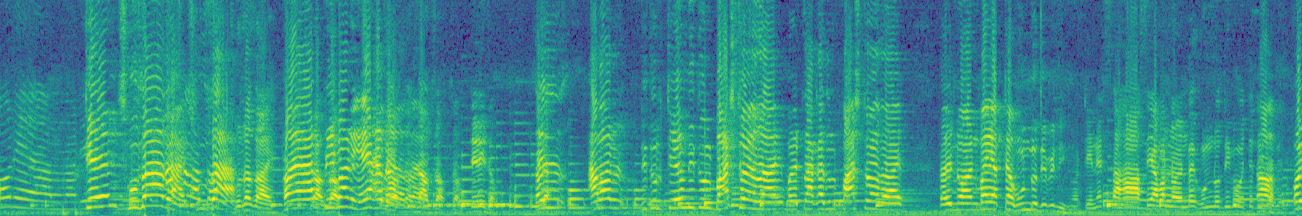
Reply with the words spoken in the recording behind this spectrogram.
ওরে আল্লাহ রে। ট্রেন সোজা যায় সোজা। সোজা যায়। হ্যাঁ আর। বিমানে যাও, যাও, যাও যাও যাও ট্রেনে যাও। তাই আমার দিদুল ট্রেন দিদুল বাস্ট হয়ে যায় মানে টাকা দিদুল পাস্ট হয়ে যায়। তাই নয়ন ভাই একটা হুন্ডো দিবিনি ট্রেনের সাহা আছে আবার নয়ন ভাই ঘুন্ড দিবে ওইতে হ্যাঁ, যাবে। ওই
